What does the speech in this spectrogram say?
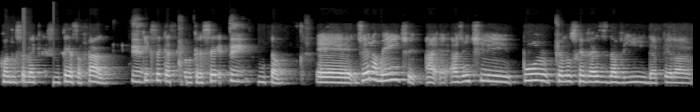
quando você vai crescer? Não tem essa frase? É. O que, que você quer ser quando crescer? Tem. Então, é, geralmente a, a, gente, por pelos reveses da vida, pelas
